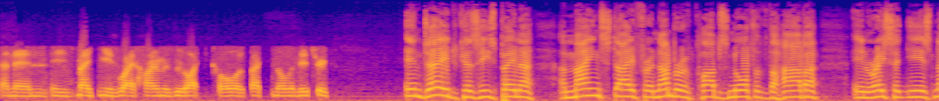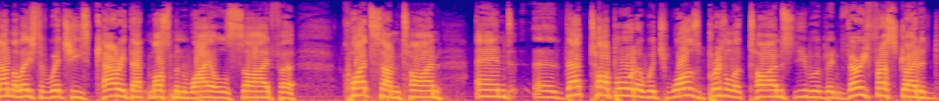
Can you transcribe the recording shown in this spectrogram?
and then he's making his way home, as we like to call it, back to Northern District. Indeed, because he's been a, a mainstay for a number of clubs north of the harbour in recent years, none the least of which he's carried that Mosman Whales side for quite some time. And uh, that top order, which was brittle at times, you would have been very frustrated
